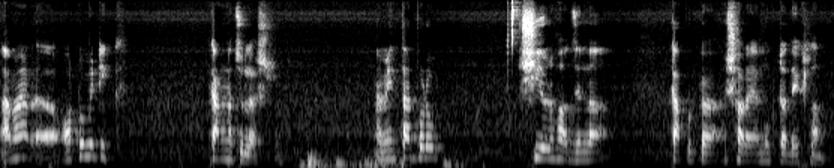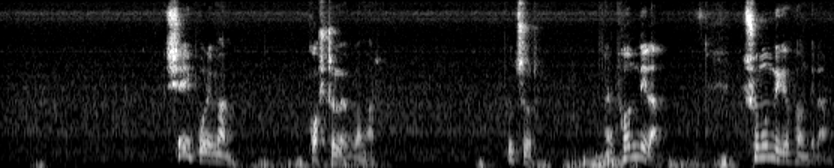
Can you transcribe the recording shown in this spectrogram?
আমার অটোমেটিক কান্না চলে আসলো। আমি তারপরেও শিওর হওয়ার জন্য কাপড়টা সরায় মুখটা দেখলাম। সেই পরিমাণ কষ্ট লাগল আমার। প্রচুর। আমি ফোন দিলাম। সুমন্দিকে ফোন দিলাম।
